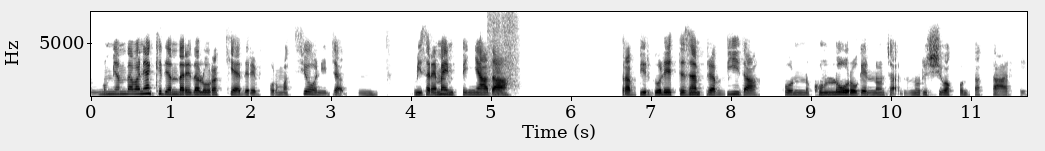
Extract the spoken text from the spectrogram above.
non mi andava neanche di andare da loro a chiedere informazioni, cioè, mhmm, mi sarei mai impegnata tra virgolette "sempre a vita" con con loro che non cioè non riuscivo a contattarli.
